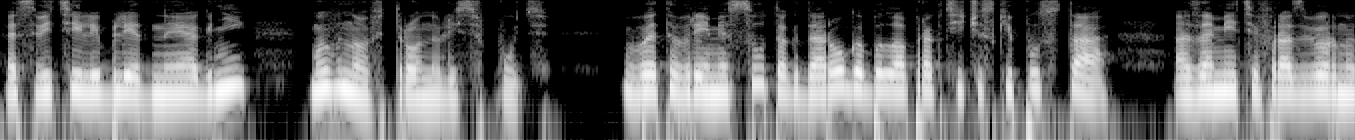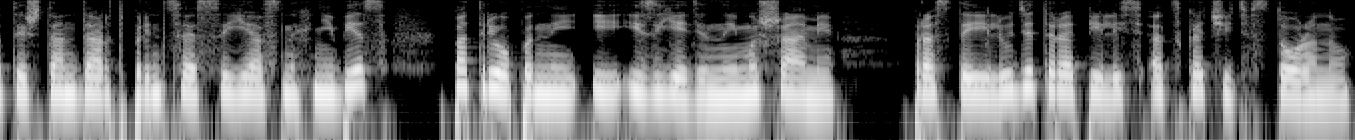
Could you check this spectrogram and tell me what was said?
осветили бледные огни, мы вновь тронулись в путь. В это время суток дорога была практически пуста, а заметив развернутый штандарт принцессы Ясных Небес, потрепанный и изъеденный мышами, простые люди торопились отскочить в сторону.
